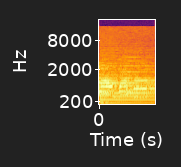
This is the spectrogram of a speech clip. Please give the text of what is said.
Bye.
